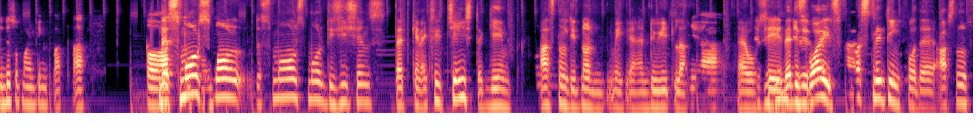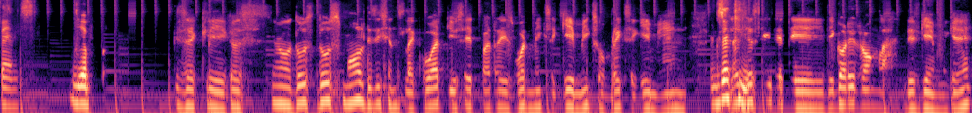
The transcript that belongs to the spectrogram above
the disappointing part. Uh, for The small, fans. small, the small, small decisions that can actually change the game. Arsenal did not make uh, do it, lah. Yeah. I would say that is why it's frustrating for the Arsenal fans. Yep. Exactly, because you know those those small decisions, like what you said, Padre, is what makes a game, makes or breaks a game. And Exactly. let's just say that they they got it wrong, lah, this game. Okay,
